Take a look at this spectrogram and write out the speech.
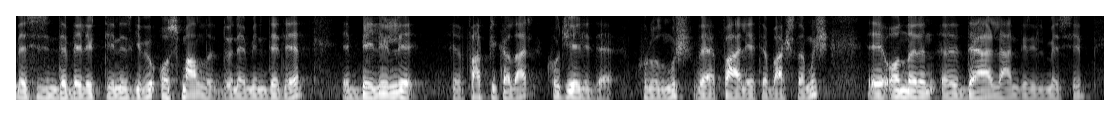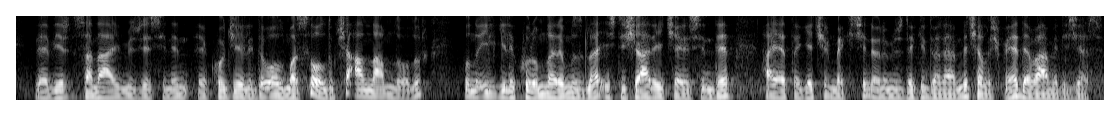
ve sizin de belirttiğiniz gibi Osmanlı döneminde de e, belirli e, fabrikalar Kocaeli'de kurulmuş ve faaliyete başlamış. E, onların e, değerlendirilmesi ve bir sanayi müzesinin e, Kocaeli'de olması oldukça anlamlı olur. Bunu ilgili kurumlarımızla istişare içerisinde hayata geçirmek için önümüzdeki dönemde çalışmaya devam edeceğiz.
